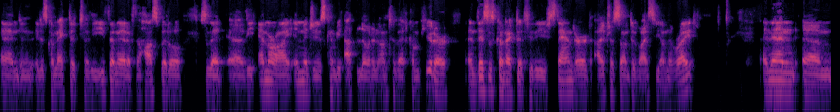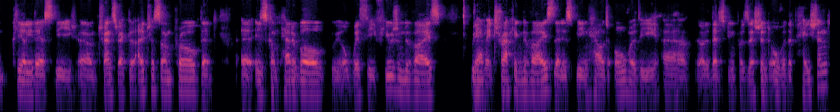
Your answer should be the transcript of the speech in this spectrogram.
and it is connected to the Ethernet of the hospital so that uh, the MRI images can be uploaded onto that computer. And this is connected to the standard ultrasound device here on the right. And then um, clearly there's the um, transrectal ultrasound probe that uh, is compatible with the fusion device we have a tracking device that is being held over the, uh, or that is being positioned over the patient.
